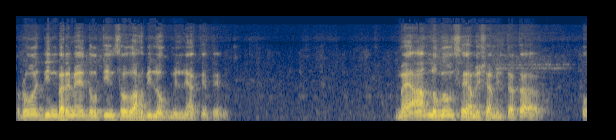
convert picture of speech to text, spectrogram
रोज दिन भर में दो तीन सौ वहाँ भी लोग मिलने आते थे। मैं आम लोगों से हमेशा मिलता था। तो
